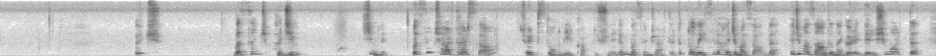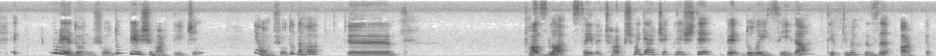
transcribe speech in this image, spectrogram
3. Basınç hacim. Şimdi basınç artarsa şöyle pistonu bir kap düşünelim. Basıncı arttırdık. Dolayısıyla hacim azaldı. Hacim azaldığına göre derişim arttı. E, buraya dönmüş olduk. Derişim arttığı için ne olmuş oldu? Daha e, fazla sayıda çarpışma gerçekleşti ve dolayısıyla tepkime hızı arttı.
